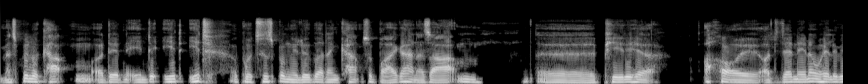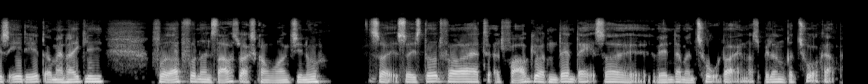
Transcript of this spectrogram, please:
man spillede kampen, og den endte 1-1, og på et tidspunkt i løbet af den kamp, så brækker han altså armen, øh, Pitte her, og, øh, og den ender jo heldigvis 1-1, og man har ikke lige fået opfundet en straffesparkskonkurrence endnu. Så, så i stedet for at, at få afgjort den den dag, så øh, venter man to døgn og spiller en returkamp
